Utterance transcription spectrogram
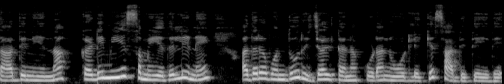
ಸಾಧನೆಯನ್ನು ಕಡಿಮೆ ಸಮಯದಲ್ಲಿನೇ ಅದರ ಒಂದು ರಿಸಲ್ಟನ್ನು ಕೂಡ ನೋಡಲಿಕ್ಕೆ ಸಾಧ್ಯತೆ ಇದೆ.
